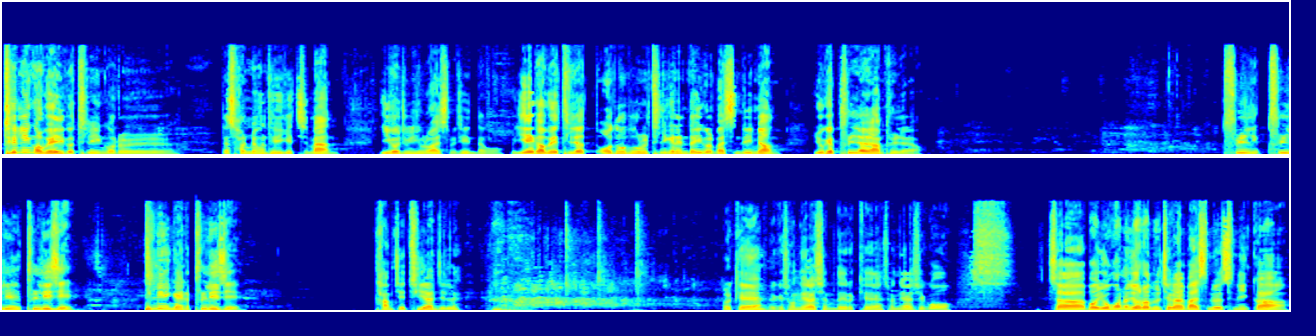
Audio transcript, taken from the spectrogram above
틀린 걸 왜 읽어 틀린 거를 내가 설명은 드리겠지만 이거 중심으로 말씀을 드린다고 얘가 왜 틀렸 어느 부분을 틀리게 된다 이걸 말씀드리면 이게 풀려요 안 풀려요 풀리 풀리 풀리지 틀리는 게 아니라 풀리지 다음 주에 뒤에 앉을래 이렇게 이렇게 돼 이렇게 정리하시고 자, 뭐 요거는 여러분들 제가 말씀드렸으니까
